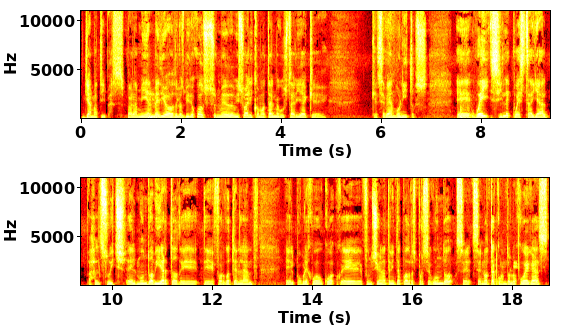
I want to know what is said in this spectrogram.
llamativas. Para mí el medio de los videojuegos es un medio visual y como tal me gustaría que, que se vean bonitos. Eh. Güey, sí le cuesta ya al, al Switch el mundo abierto de, de Forgotten Land. El pobre juego eh, funciona a 30 cuadros por segundo. Se, se nota cuando lo juegas.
